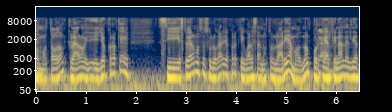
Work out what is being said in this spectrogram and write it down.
como todo, claro, y, yo creo que si estuviéramos en su lugar, yo creo que igual hasta nosotros lo haríamos, ¿no? Porque al final del día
